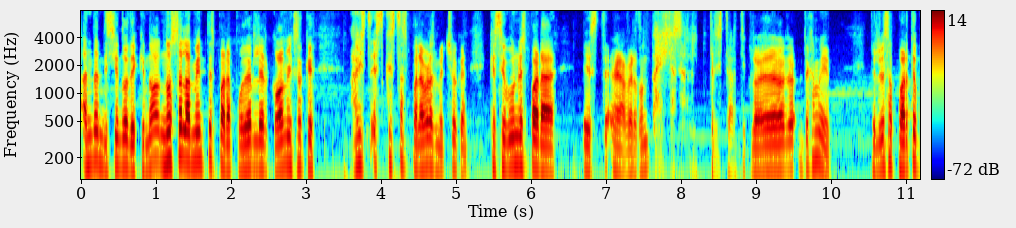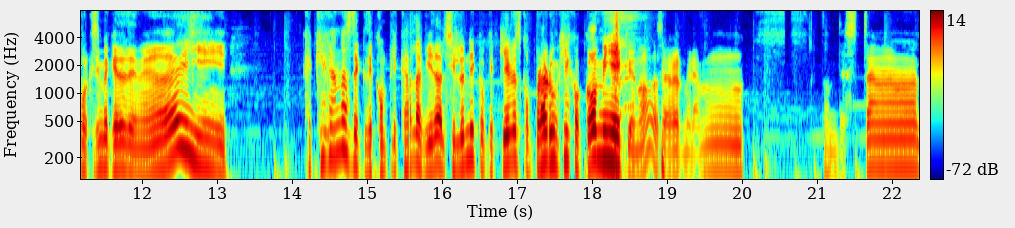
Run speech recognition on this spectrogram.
andan diciendo de que no, no solamente es para poder leer cómics, o que ay, es que estas palabras me chocan, que según es para este, a ver, ¿dónde? Ay, ya sé el triste artículo. Déjame te leo esa parte porque sí me quedé de. Ay, qué, ganas de, complicar la vida si lo único que quiero es comprar un hijo cómic, ¿no? O sea, a ver, mira. Mm, ¿Dónde está?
